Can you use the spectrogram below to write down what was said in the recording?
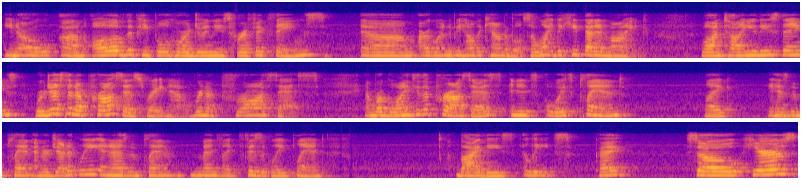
you know um, all of the people who are doing these horrific things um, are going to be held accountable. So I want you to keep that in mind. While I'm telling you these things, we're just in a process right now. We're in a process. And we're going through the process, and it's always planned. Like it has been planned energetically, and it has been planned, meant like physically planned by these elites. Okay. So here's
